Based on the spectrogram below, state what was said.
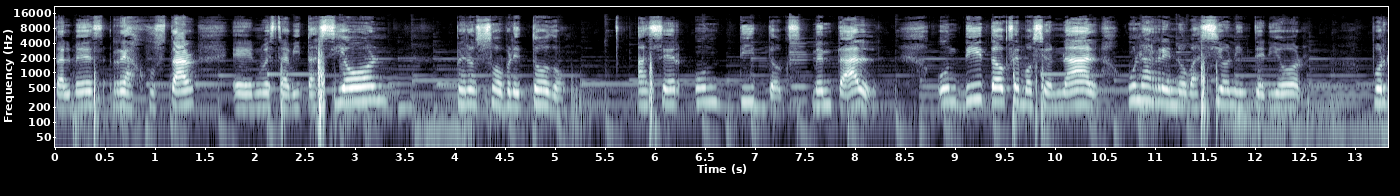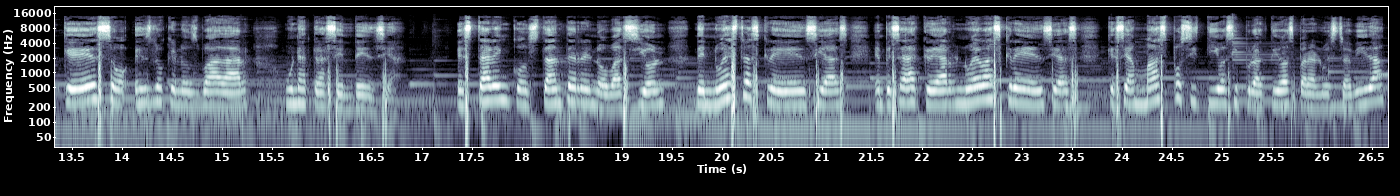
tal vez reajustar eh, nuestra habitación, pero sobre todo hacer un detox mental, un detox emocional, una renovación interior, porque eso es lo que nos va a dar una trascendencia estar en constante renovación de nuestras creencias, empezar a crear nuevas creencias que sean más positivas y proactivas para nuestra vida,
